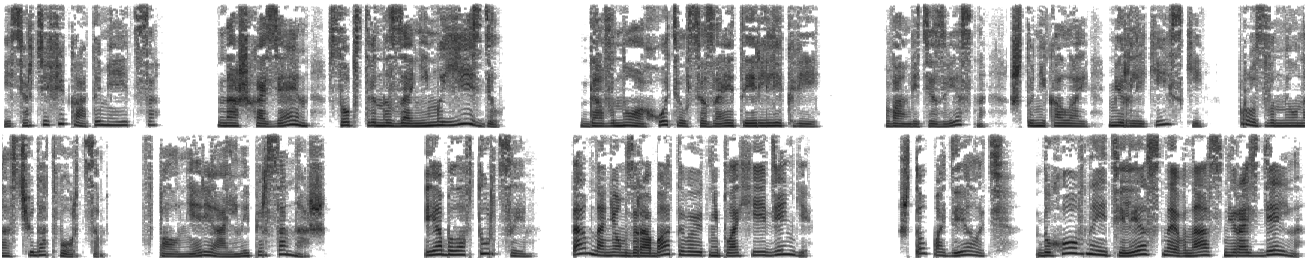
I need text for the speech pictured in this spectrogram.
И сертификат имеется. Наш хозяин, собственно, за ним и ездил. Давно охотился за этой реликвией. Вам ведь известно, что Николай Мирликийский, прозванный у нас Чудотворцем, вполне реальный персонаж. Я была в Турции там на нем зарабатывают неплохие деньги. Что поделать, духовное и телесное в нас нераздельно.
